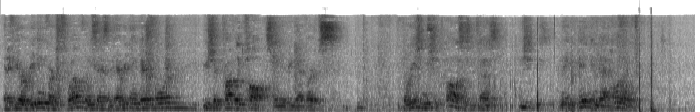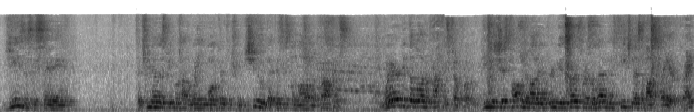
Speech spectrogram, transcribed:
And if you are reading verse 12, when he says, in everything therefore, you should probably pause when you read that verse. The reason you should pause is because you should be maybe thinking that, hold on, Jesus is saying to treat other people how the way you want them to treat you, that this is the law and the prophets. Where did the law and the prophets come from? He was just talking about in the previous verse, verse 11, he's teaching us about prayer, right?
